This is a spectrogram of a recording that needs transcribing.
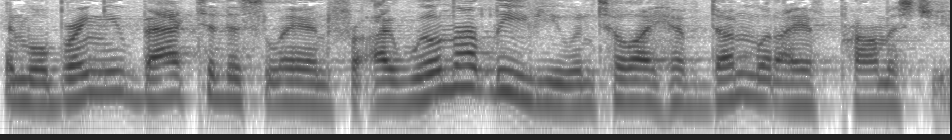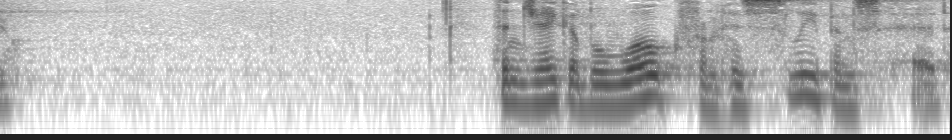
and will bring you back to this land, for I will not leave you until I have done what I have promised you. Then Jacob awoke from his sleep and said,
